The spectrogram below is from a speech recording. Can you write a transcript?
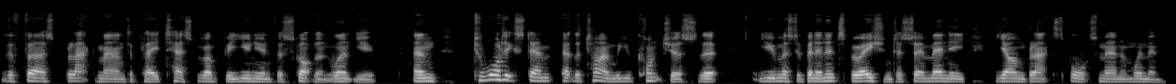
the first black man to play Test rugby union for Scotland, weren't you? And to what extent at the time were you conscious that? You must have been an inspiration to so many young black sportsmen and women?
